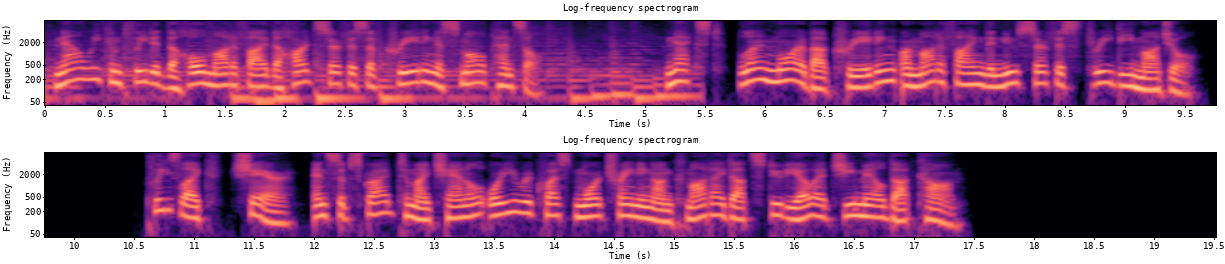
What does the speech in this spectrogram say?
Now we completed the whole modify the hard surface of creating a small pencil. Next, learn more about creating or modifying the new Surface 3D module. Please like, share, and subscribe to my channel or you request more training on kmadai.studio at gmail.com.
